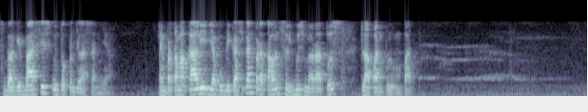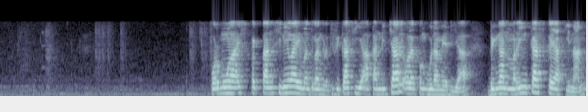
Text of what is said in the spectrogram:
sebagai basis untuk penjelasannya. Yang pertama kali dia publikasikan pada tahun 1984. Formula ekspektasi nilai menentukan gratifikasi yang akan dicari oleh pengguna media dengan meringkas keyakinan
